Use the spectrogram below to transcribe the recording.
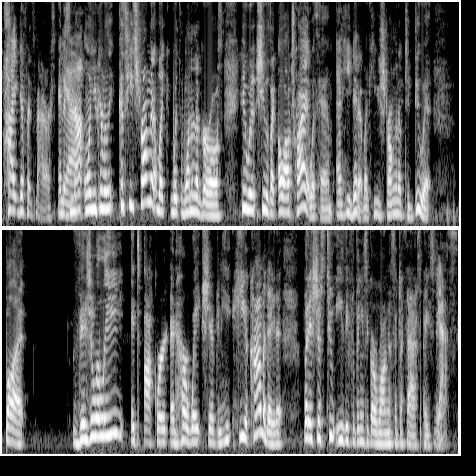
height difference matters. And Yeah. it's not one you can really because he's strong enough like with one of the girls, he was she was like, Oh, I'll try it with him and he did it. Like he's strong enough to do it. But visually it's awkward and her weight shift and he he accommodated, but it's just too easy for things to go wrong in such a fast paced dance. Yes.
